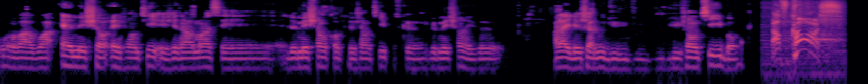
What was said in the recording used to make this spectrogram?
où on va avoir un méchant, un gentil, et généralement, c'est le méchant contre le gentil, parce que le méchant, il veut, voilà, il est jaloux du, du, du gentil. Bon. Of course!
